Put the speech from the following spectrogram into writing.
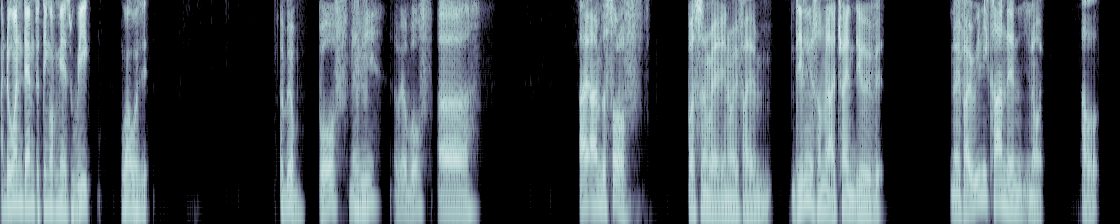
I don't want them to think of me as weak? What was it? A bit of both, maybe a bit of both. Uh, I I'm the sort of person where you know if I'm dealing with something, I try and deal with it. You know, if I really can't, then you know, I'll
